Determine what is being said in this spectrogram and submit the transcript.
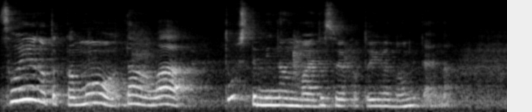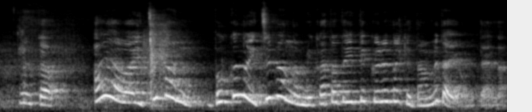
そういうのとかもダンは「どうしてみんなの前でそういうこと言うの?」みたいな。なんか「あやは一番僕の一番の味方でいてくれなきゃダメだよ」みたいな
